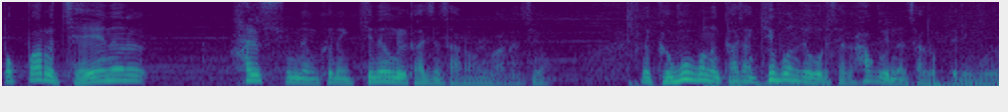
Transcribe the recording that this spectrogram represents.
똑바로 재현을 할 수 있는 그런 기능을 가진 사람을 말하죠. 근데 그 부분은 가장 기본적으로 제가 하고 있는 작업들이고요.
